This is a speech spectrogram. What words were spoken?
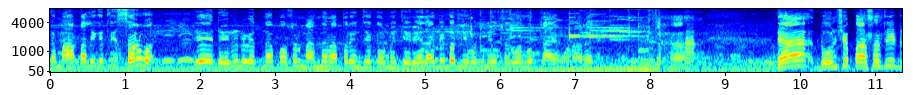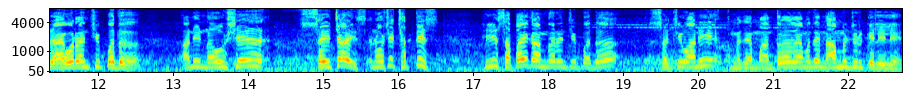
तर महापालिकेतली सर्व जे दैनंदिन वेतनापासून मानधनापर्यंत जे कर्मचारी आहेत आणि बदली बसून हे सर्व लोक कायम होणार आहेत. हां. त्या दोनशे पासष्ट ड्रायव्हरांची पदं आणि नऊशे सेहेचाळीस नऊशे छत्तीस ही सफाई कामगारांची पदं सचिवांनी म्हणजे मंत्रालयामध्ये नामंजूर केलेली आहेत.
